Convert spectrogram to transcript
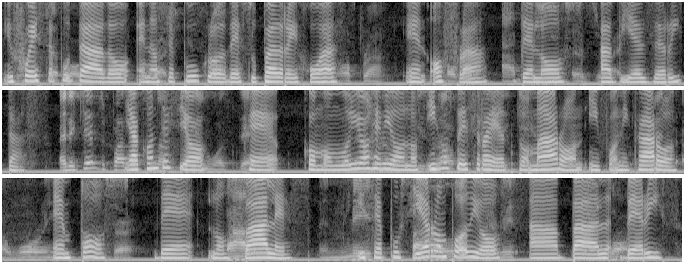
y fue sepultado en el sepulcro de su padre Joás en Ofra de los Abiezeritas. Y aconteció que como murió Gedeón, los hijos de Israel tomaron y fornicaron en pos de los Baales y se pusieron por Dios a Baal Berith.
